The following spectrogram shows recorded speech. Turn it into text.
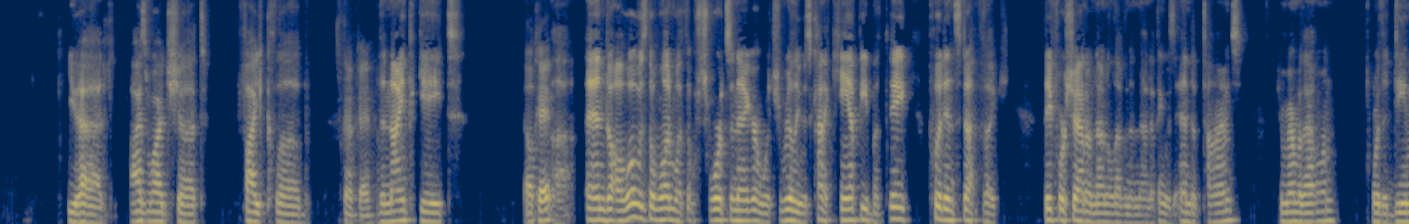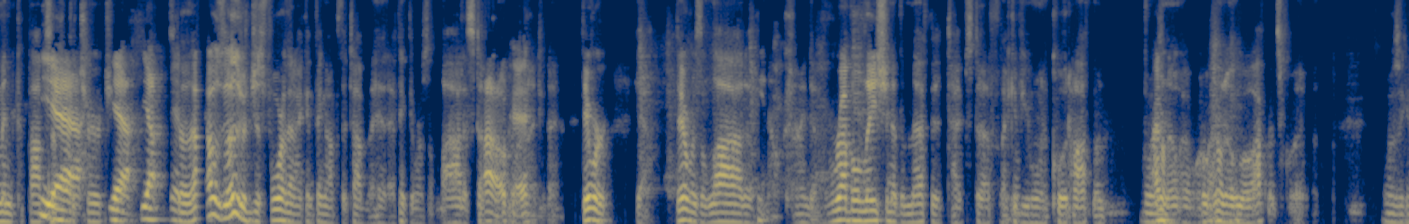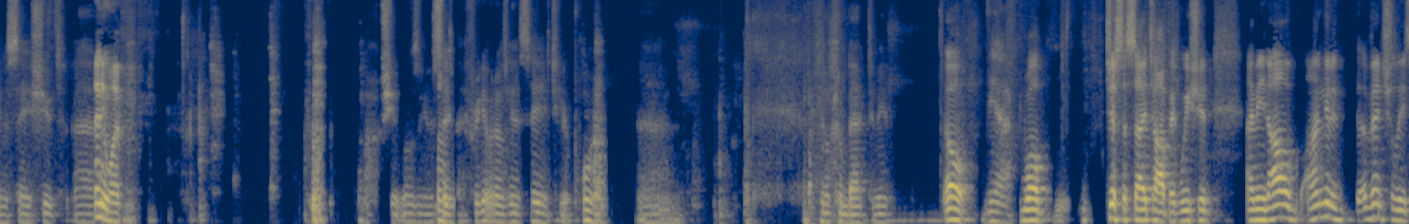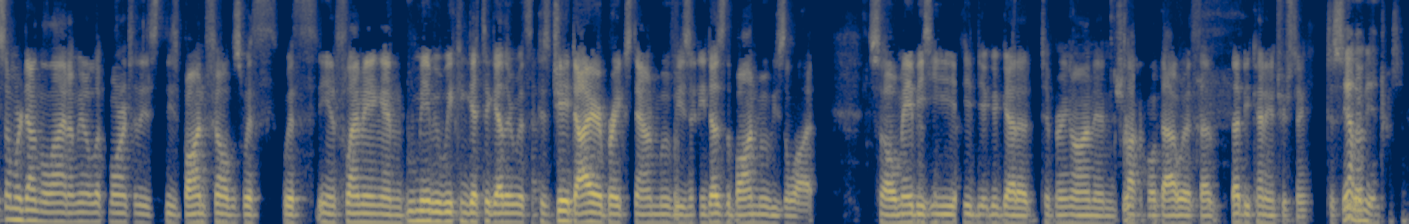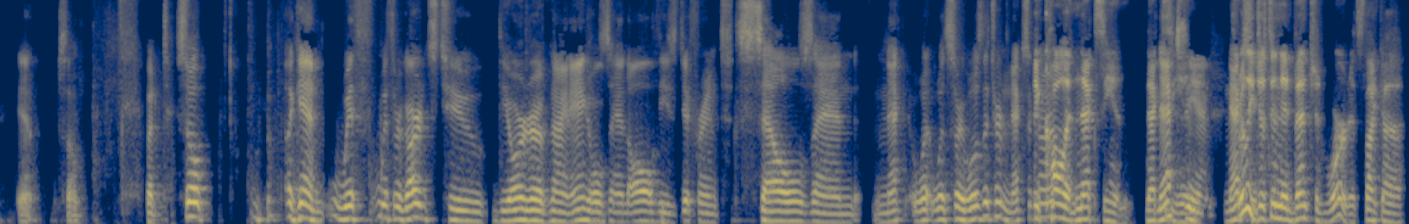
You had eyes wide shut fight club okay. The ninth gate okay. uh, and uh, what was the one with schwarzenegger which really was kind of campy but they put in stuff like they foreshadowed 9-11 in that. I think it was end of times. Do you remember that one? Where the demon pops up Yeah, at the church? Yeah. Yeah. So that was those are just four that I can think off the top of my head. I think there was a lot of stuff. Oh, going on in okay. 99. There were yeah, there was a lot of you know kind of revelation of the method type stuff. Like if you want to quote Hoffman, I don't know, I don't know who Hoffman's quoting. What was I going to say? Shoot. Uh, Anyway, oh, shoot. What was I going to say? I forget what I was going to say. To your point, um, it'll come back to me. Oh yeah. Well, just a side topic. We should. I mean, I'll. I'm gonna eventually somewhere down the line. I'm gonna look more into these these Bond films with with Ian Fleming, and maybe we can get together with because Jay Dyer breaks down movies and he does the Bond movies a lot. So maybe he he'd be a good guy to, to bring on and Sure. talk about that with. That that'd be kind of interesting to see. yeah, that'd be interesting. yeah so but so again with with regards to the order of nine angles and all these different cells and neck what what sorry what was the term They call it Nexion. Nexion. nexion It's really just an invented word. It's like a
